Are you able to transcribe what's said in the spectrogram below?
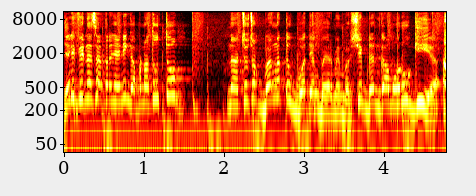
Jadi fitness centernya ini nggak pernah tutup. Nah cocok banget tuh buat yang bayar membership dan gak mau rugi ya.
